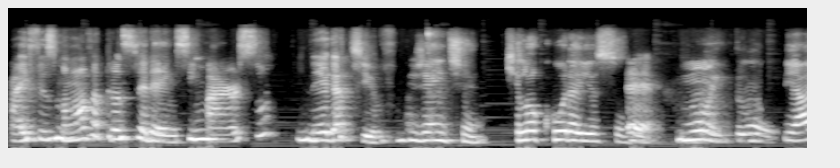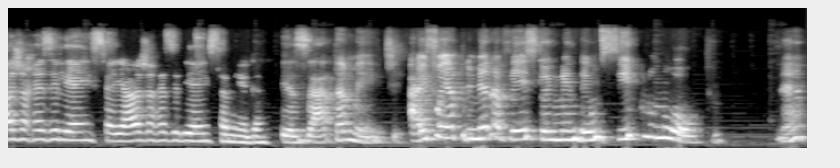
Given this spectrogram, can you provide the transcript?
Aí fiz nova transferência em março, negativo. Gente, que loucura isso. É, muito, muito. E haja resiliência, e haja resiliência, amiga. Exatamente. Aí foi a primeira vez que eu emendei um ciclo no outro, né?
